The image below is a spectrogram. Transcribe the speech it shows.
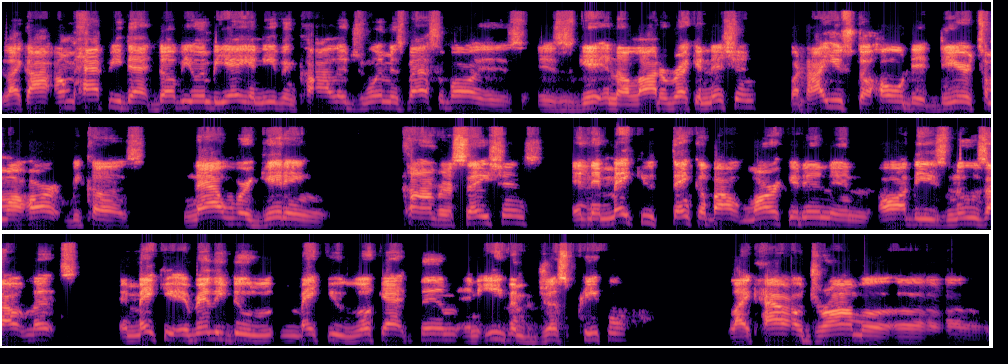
like I, I'm happy that WNBA and even college women's basketball is is getting a lot of recognition. But I used to hold it dear to my heart because now we're getting conversations and they make you think about marketing and all these news outlets and make you it really do make you look at them and even just people like how drama uh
